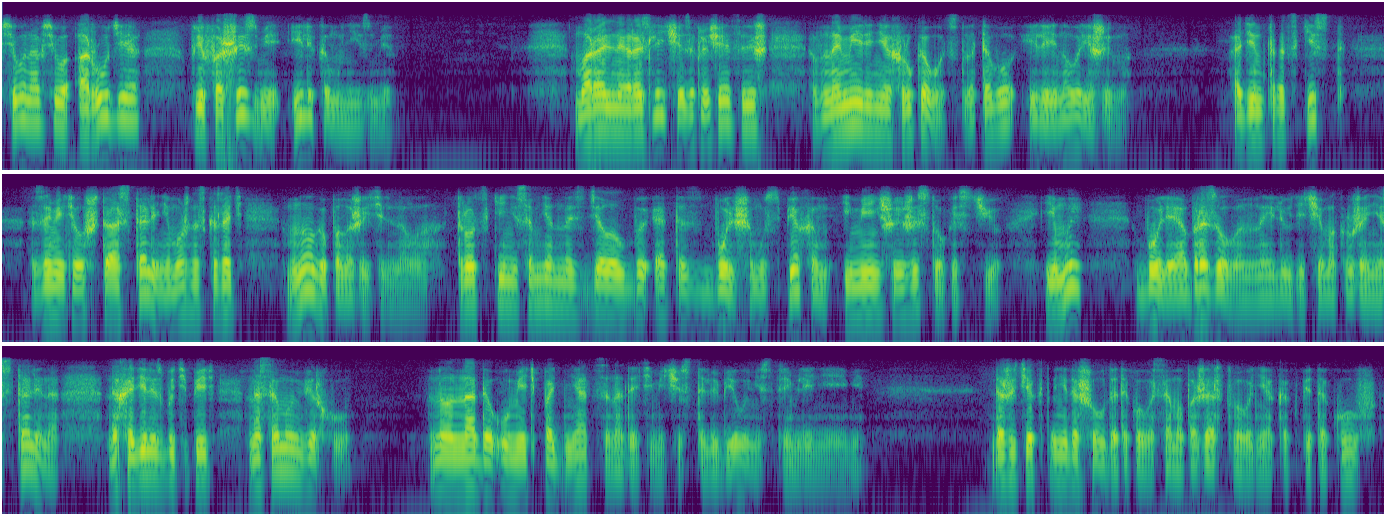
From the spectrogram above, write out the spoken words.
всего-навсего орудие при фашизме или коммунизме. Моральное различие заключается лишь в намерениях руководства того или иного режима. Один троцкист заметил, что о Сталине можно сказать много положительного. Троцкий, несомненно, сделал бы это с большим успехом и меньшей жестокостью. И мы, более образованные люди, чем окружение Сталина, находились бы теперь на самом верху. Но надо уметь подняться над этими честолюбивыми стремлениями. Даже те, кто не дошел до такого самопожертвования, как Пятаков,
